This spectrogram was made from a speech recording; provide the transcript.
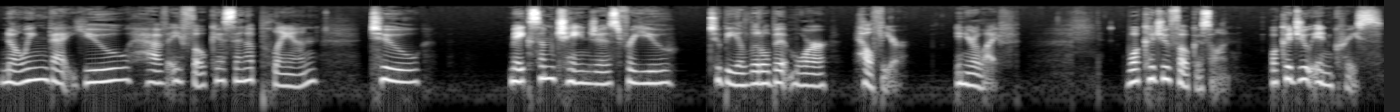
knowing that you have a focus and a plan to make some changes for you to be a little bit more healthier in your life? What could you focus on? What could you increase?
